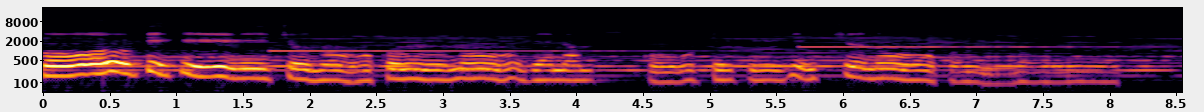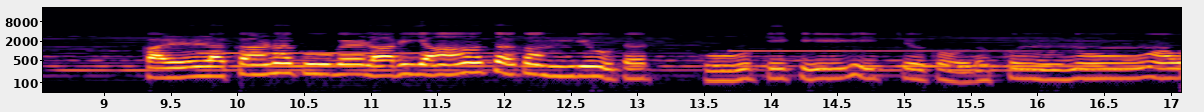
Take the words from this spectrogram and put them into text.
കൂട്ടി കിഴിച്ചു നോക്കുന്നു ജനം. കൂട്ടി കിഴിച്ചു നോക്കുന്നു. കള്ളക്കണക്കുകൾ അറിയാത്ത കമ്പ്യൂട്ടർ കൂട്ടി കിഴിച്ചു കൊടുക്കുന്നു. അവ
